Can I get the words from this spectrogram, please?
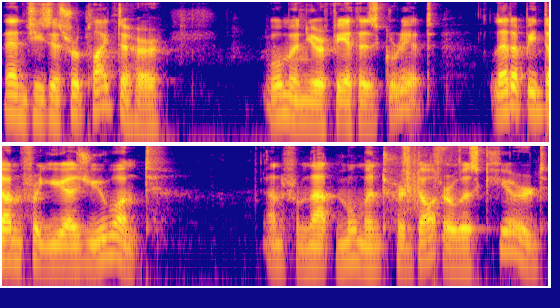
Then Jesus replied to her, Woman, your faith is great. Let it be done for you as you want. And from that moment her daughter was cured.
